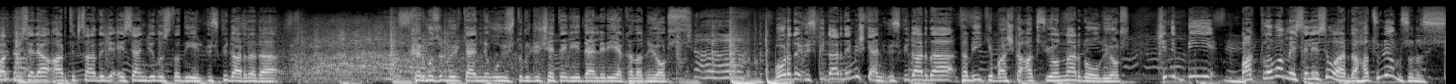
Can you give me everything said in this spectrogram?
Bak mesela artık sadece Esencilis'ta değil Üsküdar'da da kırmızı bültenli uyuşturucu çete liderleri yakalanıyor. Bu arada Üsküdar demişken Üsküdar'da tabii ki başka aksiyonlar da oluyor. Şimdi bir baklava meselesi vardı hatırlıyor musunuz?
